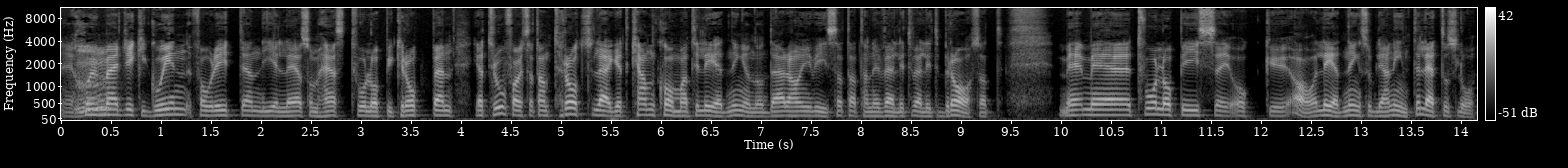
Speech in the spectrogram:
Eh, sju mm. Magic Gwyn, favoriten, gillar jag som häst. Två lopp i kroppen. Jag tror faktiskt att han trots läget kan komma till ledningen och där har han ju visat att han är väldigt, väldigt bra. Så att med, med två lopp i sig och eh, ja, ledning så blir han inte lätt att slå.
